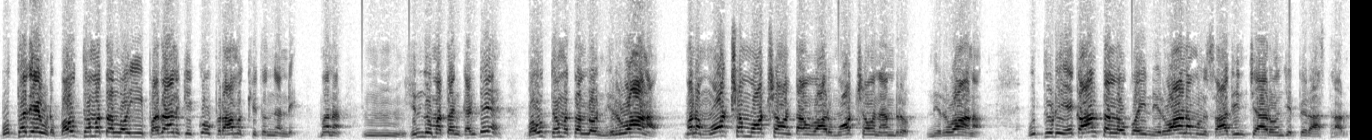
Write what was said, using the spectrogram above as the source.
బుద్ధదేవుడు బౌద్ధ మతంలో ఈ పదానికి ఎక్కువ ప్రాముఖ్యత ఉందండి. మన హిందూ మతం కంటే బౌద్ధ మతంలో నిర్వాణం. మన మోక్షం మోక్షం అంటాం వారు మోక్షం అని అనరు. నిర్వాణం. బుద్ధుడు ఏకాంతంలో పోయి నిర్వాణమును సాధించారు అని చెప్పి రాస్తారు.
